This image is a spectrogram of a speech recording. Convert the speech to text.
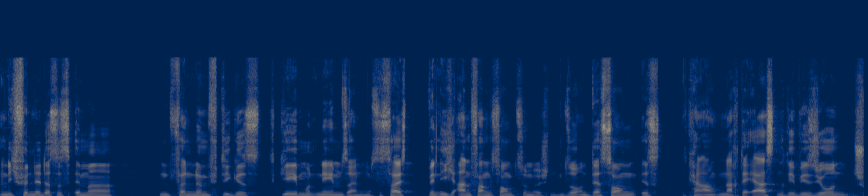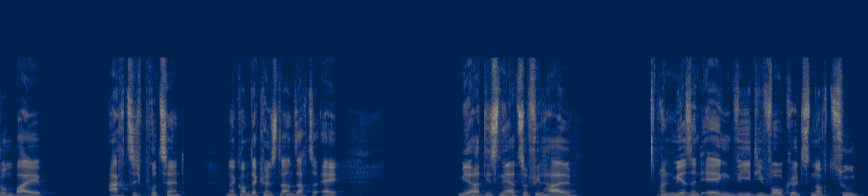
Und ich finde, dass es immer ein vernünftiges Geben und Nehmen sein muss. Das heißt, wenn ich anfange, Song zu mischen, so, und der Song ist, keine Ahnung, nach der ersten Revision schon bei 80 Prozent. Und dann kommt der Künstler und sagt so, ey, mir hat die Snare zu viel Hall und mir sind irgendwie die Vocals noch zu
